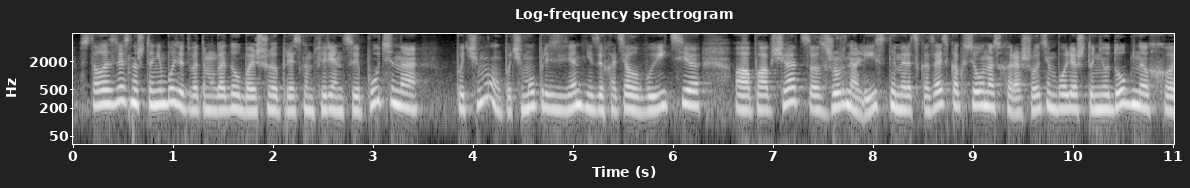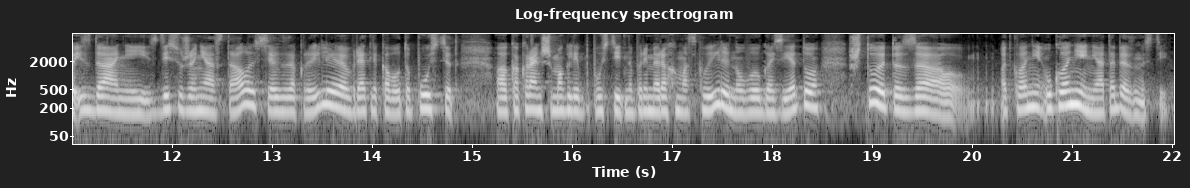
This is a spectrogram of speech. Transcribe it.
Стало известно, что не будет в этом году большой пресс-конференции Путина. Почему? Почему президент не захотел выйти, а, пообщаться с журналистами, рассказать, как все у нас хорошо, тем более, что неудобных изданий здесь уже не осталось, всех закрыли, вряд ли кого-то пустят, а, как раньше могли бы пустить, например, «Эхо Москвы» или «Новую газету». Что это за отклонение, уклонение от обязанностей?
